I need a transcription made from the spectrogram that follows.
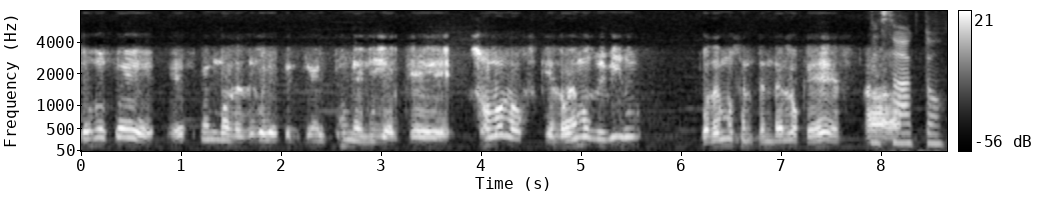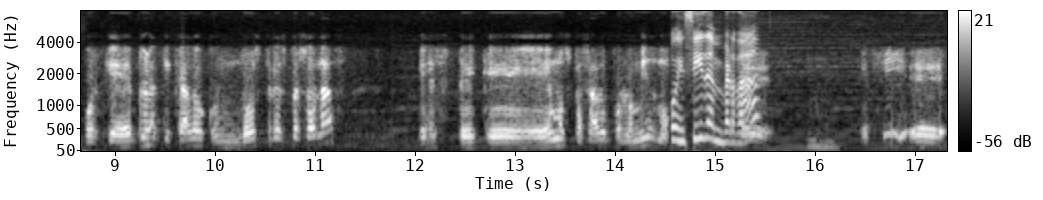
todo ese es cuando les digo yo que entré al túnel y el que solo los que lo hemos vivido podemos entender lo que es. Ah, Exacto. porque he platicado con dos, tres personas este que hemos pasado por lo mismo. Coinciden, ¿verdad? Eh, eh, sí, eh,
